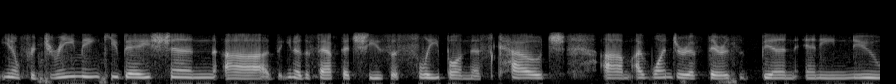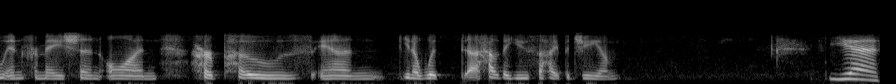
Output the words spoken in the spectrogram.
you know, for dream incubation, uh, you know, the fact that she's asleep on this couch. Um, I wonder if there's been any new information on her pose and, you know, what uh, how they use the hypogeum. Yes.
